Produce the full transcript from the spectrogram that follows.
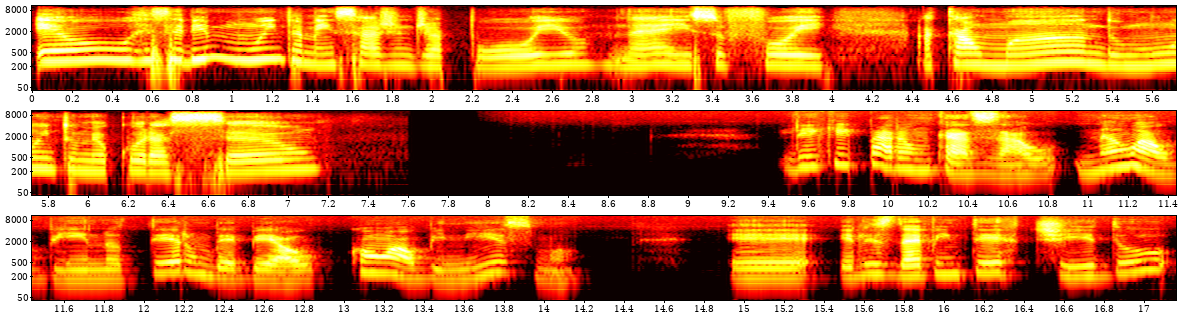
eu recebi muita mensagem de apoio, né? Isso foi acalmando muito o meu coração. Ligue para um casal não albino ter um bebê com albinismo, é, eles devem ter tido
